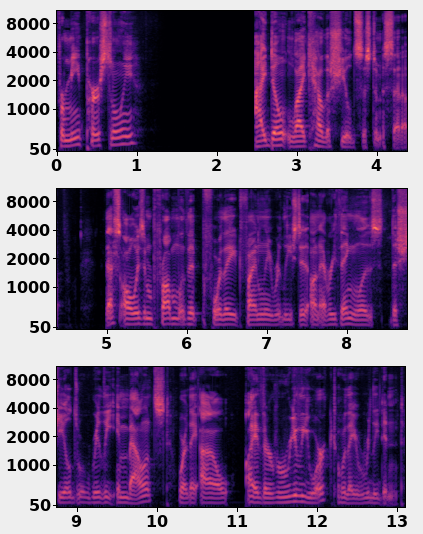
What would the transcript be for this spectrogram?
for me personally, I don't like how the shield system is set up. That's always been a problem with it before they finally released it on everything was the shields were really imbalanced, where they either really worked or they really didn't.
